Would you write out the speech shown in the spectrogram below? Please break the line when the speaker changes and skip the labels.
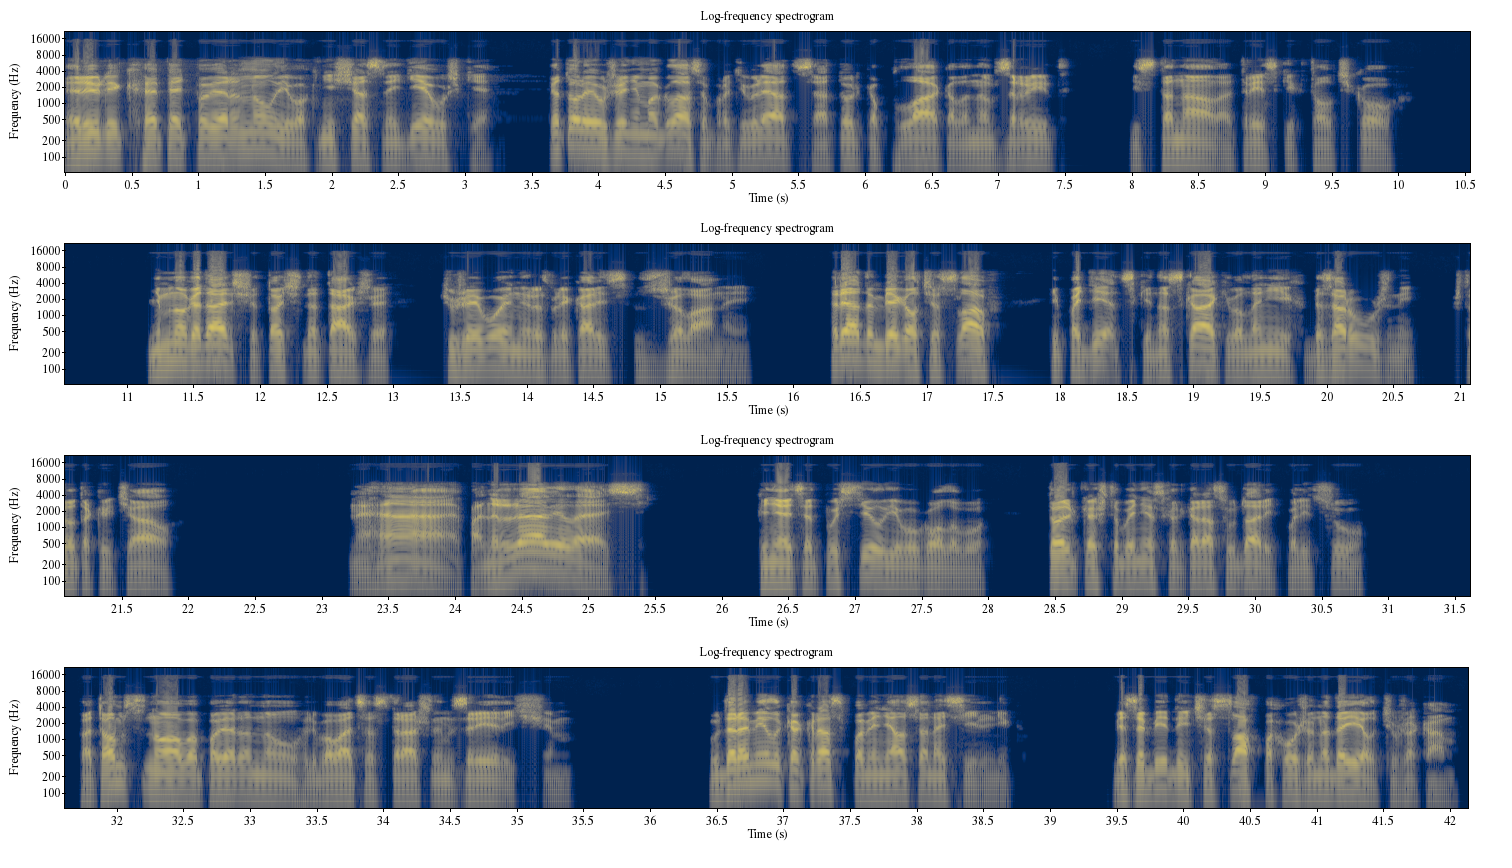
Рюрик опять повернул его к несчастной девушке, которая уже не могла сопротивляться, а только плакала на взрыд и стонала от резких толчков. Немного дальше, точно так же, чужие воины развлекались с желаной. Рядом бегал Чеслав и по-детски наскакивал на них, безоружный, что-то кричал. — Ага, понравилось! Князь отпустил его голову, только чтобы несколько раз ударить по лицу. Потом снова повернул любоваться страшным зрелищем. У Дарамилы как раз поменялся насильник. Безобидный Чеслав, похоже, надоел чужакам.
